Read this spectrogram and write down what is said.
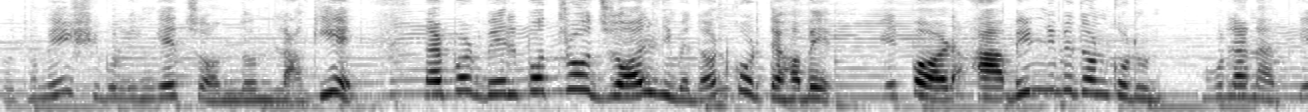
প্রথমেই শিবলিঙ্গে চন্দন লাগিয়ে তারপর বেলপত্র ও জল নিবেদন করতে হবে। এরপর আবির নিবেদন করুন। ভোলানাথকে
